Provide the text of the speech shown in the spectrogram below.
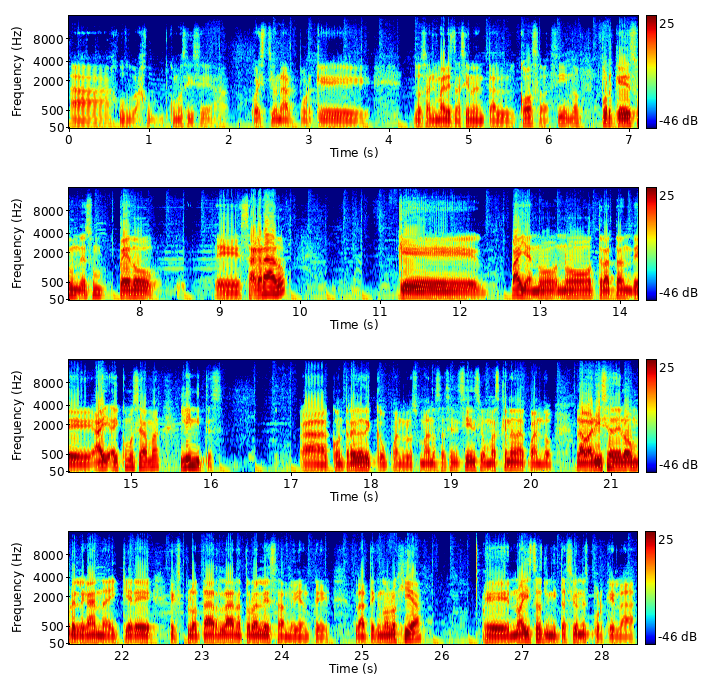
a, ¿cómo se dice? A cuestionar por qué los animales nacieron en tal cosa o así, ¿no? Porque es un, es un pedo eh, sagrado que, vaya, no, no tratan de... Hay, hay, ¿cómo se llama? Límites. A contrario de que cuando los humanos hacen ciencia, o más que nada cuando la avaricia del hombre le gana y quiere explotar la naturaleza mediante la tecnología, eh, no hay estas limitaciones porque la,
